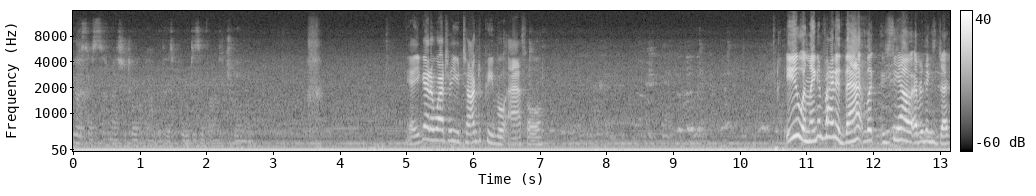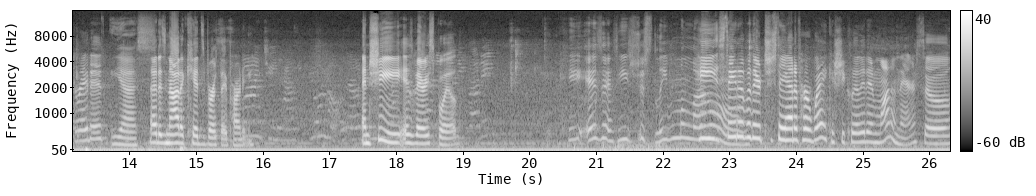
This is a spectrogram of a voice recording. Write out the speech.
You also have so much to talk about with those poor disadvantaged women. Yeah, you gotta watch how you talk to people, asshole. Ew, and they invited that. Look, you see how everything's decorated? Yes. That is not a kid's birthday party. Mind you, have- you're not allowed And she is very spoiled. He isn't. He's just leave him alone. He stayed over there to stay out of her way because she clearly didn't want him there. So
